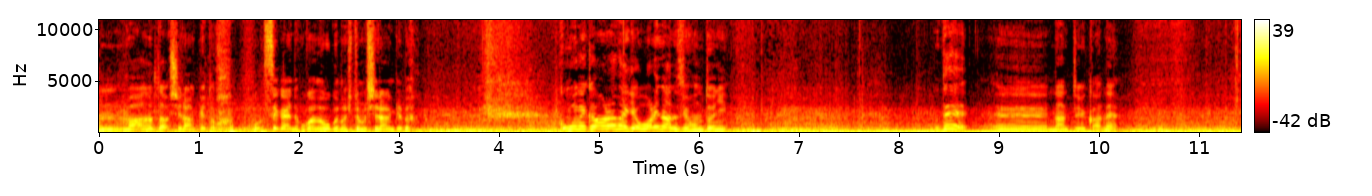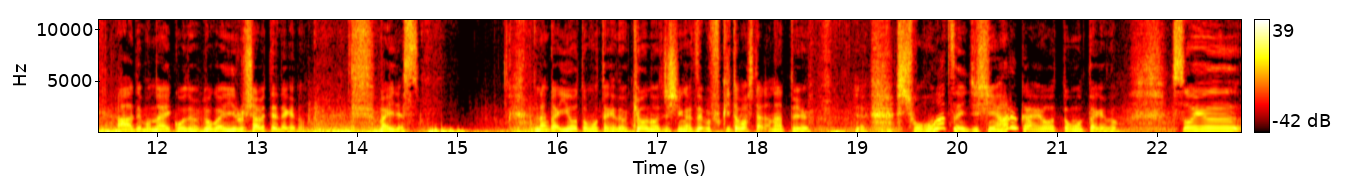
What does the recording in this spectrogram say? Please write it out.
うんまああなたは知らんけど。世界の他の多くの人も知らんけど。ここで変わらなきゃ終わりなんですよ本当に。で、えー、なんというかね。ああでもないこうでも僕はいろいろ喋ってんだけど。まあいいです。なんか言おうと思ったけど、今日の地震が全部吹き飛ばしたかなという。正月に地震あるかよと思ったけど、そういう、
